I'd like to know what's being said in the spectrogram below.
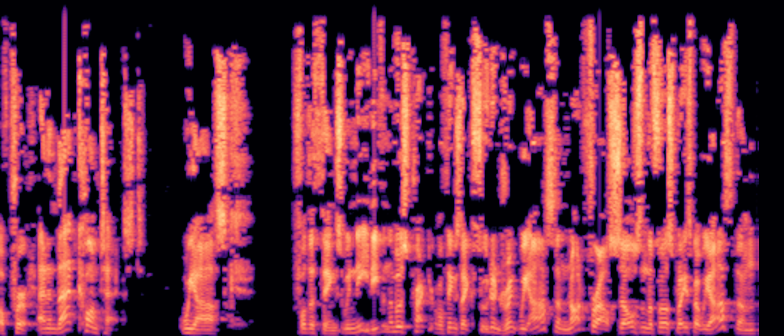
of prayer. And in that context, we ask for the things we need, even the most practical things like food and drink. We ask them not for ourselves in the first place, but we ask them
